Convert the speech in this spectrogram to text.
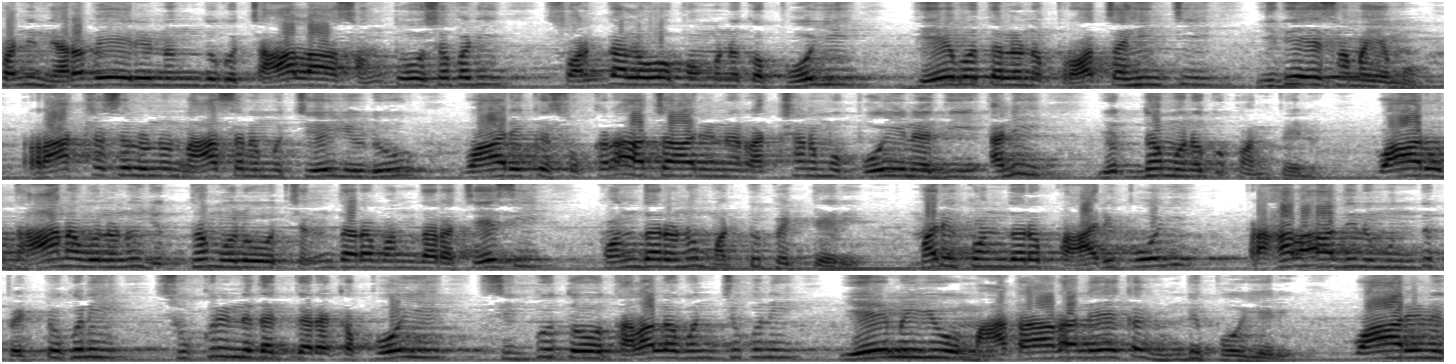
పని నెరవేరినందుకు చాలా సంతోషపడి స్వర్గలోపమునకు పోయి దేవతలను ప్రోత్సహించి ఇదే సమయము రాక్షసులను నాశనము చేయుడు వారికి శుక్రాచార్యుని రక్షణము పోయినది అని యుద్ధమునకు పంపెను. వారు దానవులను యుద్ధములో చిందరవందర చేసి కొందరును మట్టు పెట్టేరి. మరికొందరు పారిపోయి ప్రహ్లాదిని ముందు పెట్టుకుని శుక్రుని దగ్గరకు పోయి సిగ్గుతో తలలు వంచుకుని ఏమీయూ మాట్లాడలేక ఉండిపోయేది వారిని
